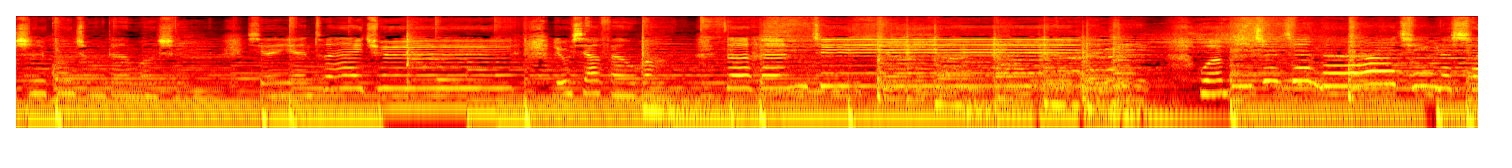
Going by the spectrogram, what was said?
时光冲淡往事，鲜艳褪去，留下泛黄的痕迹。我们之间的爱情的像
